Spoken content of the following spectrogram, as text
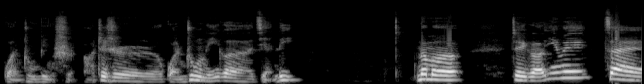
管仲病逝啊，这是管仲的一个简历。那么这个，因为在《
